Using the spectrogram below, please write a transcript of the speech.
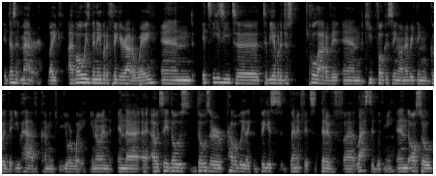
it doesn't matter. Like I've always been able to figure out a way and it's easy to, to be able to just pull out of it and keep focusing on everything good that you have coming your way you know? And and uh, i would say those those are probably like the biggest benefits that have uh, lasted with me. And also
